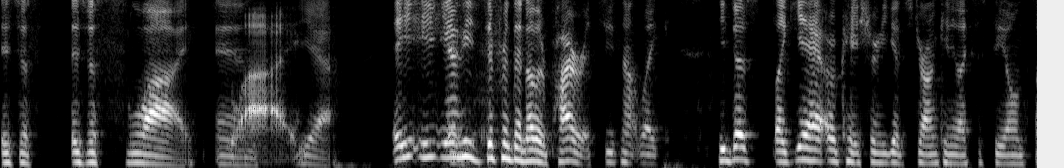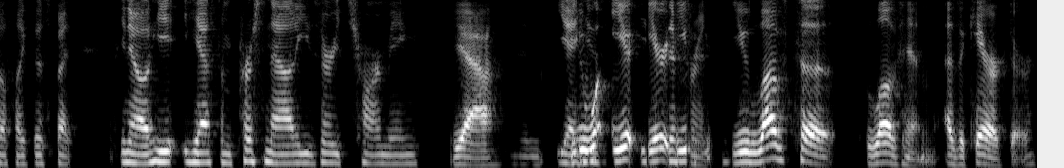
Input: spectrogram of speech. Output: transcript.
is just is just sly. and- sly Yeah. He, he you know he's different than other pirates. He's not like he does like yeah, okay, sure he gets drunk and he likes to steal and stuff like this, but you know, he he has some personality, he's very charming. Yeah. And yeah, you, you, you, different. you love to love him as a character.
